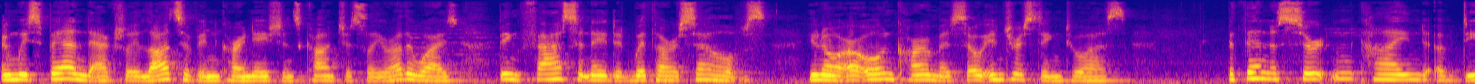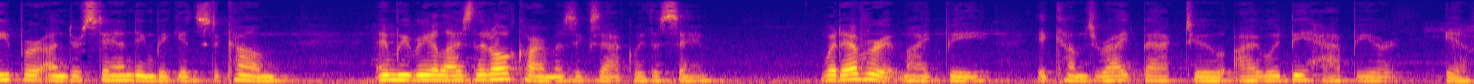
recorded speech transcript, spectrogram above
And we spend actually lots of incarnations consciously or otherwise being fascinated with ourselves you know, our own karma is so interesting to us. But then a certain kind of deeper understanding begins to come, and we realize that all karma is exactly the same. Whatever it might be, it comes right back to I would be happier if.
